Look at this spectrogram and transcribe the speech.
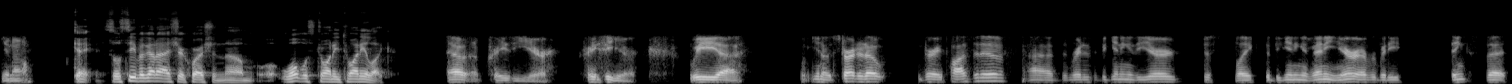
you know okay so steve i got to ask you a question um, what was 2020 like oh, a crazy year crazy year we uh you know it started out very positive uh right at the beginning of the year just like the beginning of any year everybody thinks that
